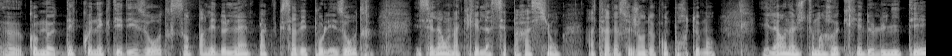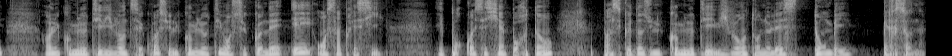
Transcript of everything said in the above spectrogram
euh, comme déconnectés des autres, sans parler de l'impact que ça avait pour les autres. Et c'est là où on a créé de la séparation à travers ce genre de comportement. Et là, on a justement recréé de l'unité. Alors une communauté vivante, c'est quoi? C'est une communauté où on se connaît et on s'apprécie. Et pourquoi c'est si important? Parce que dans une communauté vivante, on ne laisse tomber personne.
